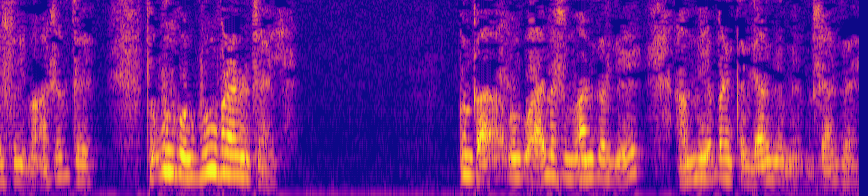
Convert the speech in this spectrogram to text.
ऐश्वर्य में आसक्त है। तो उनको गुरु बनाना चाहिए। उनका, उनको आदर्श मान करके हम भी अपने कल्याण के में विचार करें।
